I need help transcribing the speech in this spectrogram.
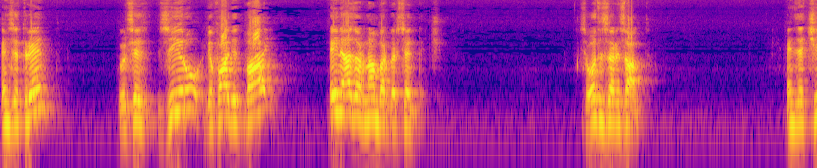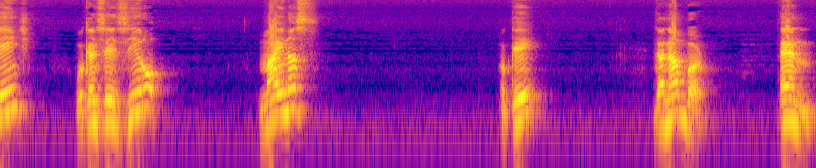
In the trend we'll say 0 divided by any other number percentage. So what is the result? In the change we can say 0 minus okay the number n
